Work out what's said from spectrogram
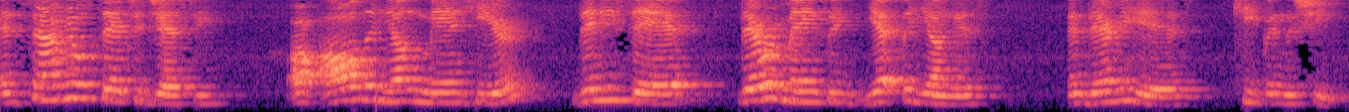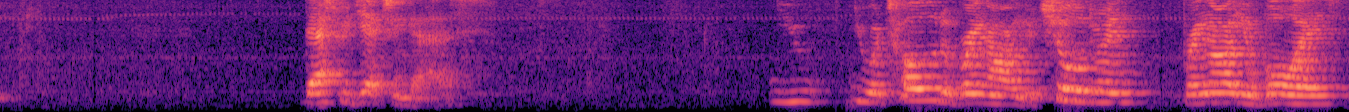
And Samuel said to Jesse, Are all the young men here? Then he said, There remains yet the youngest, and there he is, keeping the sheep. That's rejection, guys. You you are told to bring all your children, bring all your boys,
